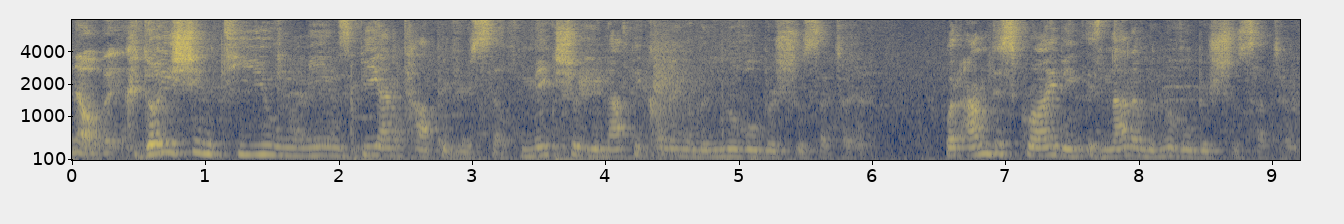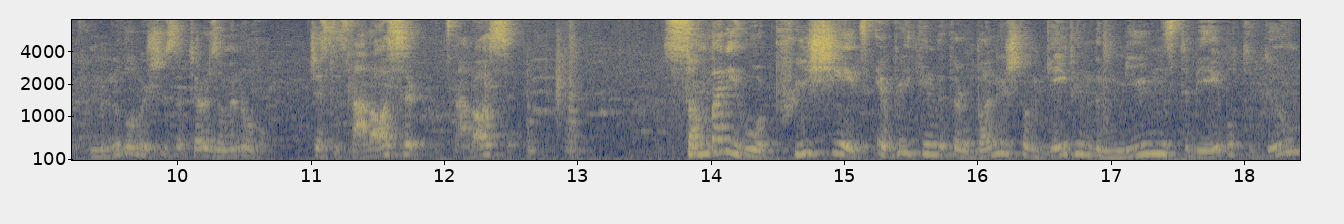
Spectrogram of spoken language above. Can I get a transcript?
No, but Kedoshim tiyu means be on top of yourself. Make sure you're not becoming a b'rshus haTorah. What I'm describing is not a b'rshus haTorah. A b'rshus haTorah is a manuval. Just it's not usher. It's not usher. Somebody who appreciates everything that the Rebbeinu gave him the means to be able to do,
